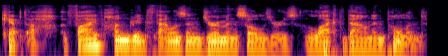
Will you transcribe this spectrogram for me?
kept a 500,000 German soldiers locked down in Poland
